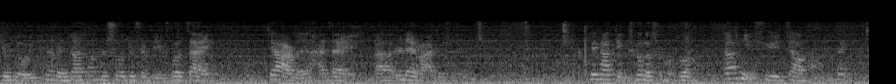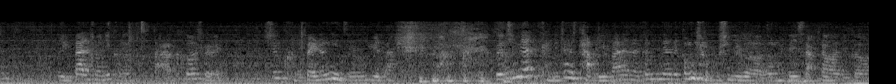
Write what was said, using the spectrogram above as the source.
就有一篇文章，当时说就是比如说在加尔文还在呃日内瓦就是非常鼎盛的时候，说当你去教堂在礼拜的时候，你可能打个瞌睡。是可能被扔进监狱的，所以今天肯定这是塔利班的，跟今天的根本不是一个我们可以想象的一个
